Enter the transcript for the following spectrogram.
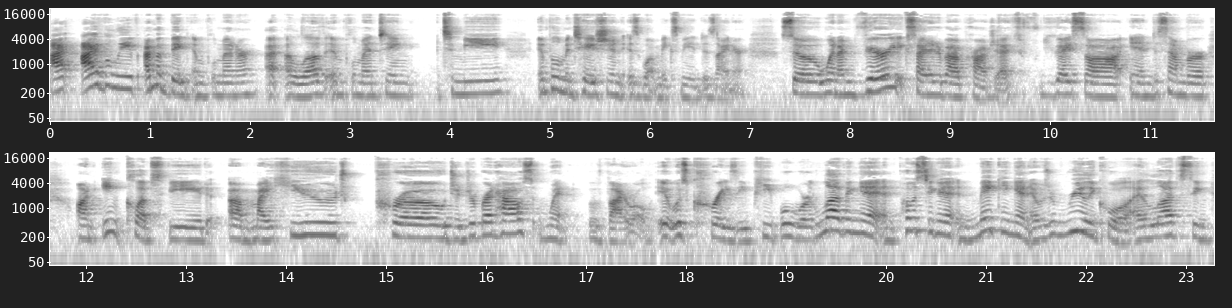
I, I believe I'm a big implementer. I, I love implementing. To me, implementation is what makes me a designer. So when I'm very excited about a project, you guys saw in December on Ink Club's feed, um, my huge pro gingerbread house went viral. It was crazy. People were loving it and posting it and making it. It was really cool. I loved seeing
